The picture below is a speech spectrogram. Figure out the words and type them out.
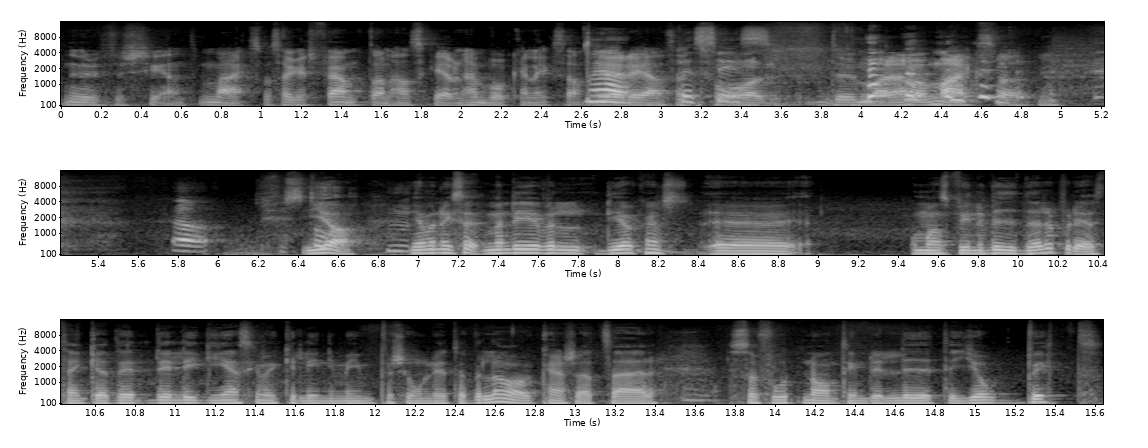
nu är det för sent. Marx var säkert 15 han skrev den här boken liksom. Ja, jag är redan två år dummare än vad Marx var. ja. Ja, Mm. ja men exakt. Men det är väl, jag kanske, eh, om man spinner vidare på det så tänker jag att det, det ligger ganska mycket i linje med min personlighet överlag. Kanske att så, här, Mm. så fort någonting blir lite jobbigt.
